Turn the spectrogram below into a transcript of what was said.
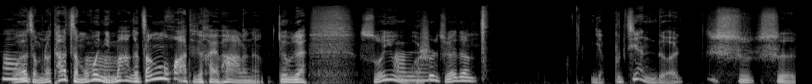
我要怎么着？他怎么会你骂个脏话他就害怕了呢？对不对？所以我是觉得，也不见得。是是，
